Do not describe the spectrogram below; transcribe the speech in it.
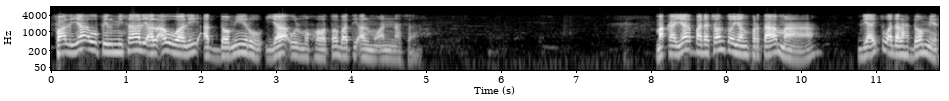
Fal ya'u fil misali al-awwali ad-domiru ya'ul mukhotabati al-muannasa. Maka ya pada contoh yang pertama, dia itu adalah domir.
